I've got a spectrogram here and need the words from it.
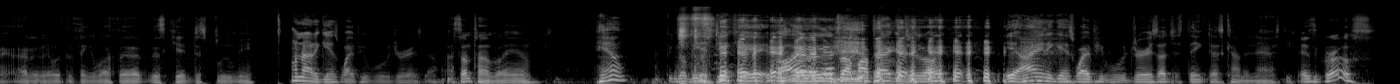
I, I don't know what to think about that. This kid just blew me. I'm not against white people with dreads though. Sometimes I am. Him? If you're gonna be a dickhead, if I ain't gonna drop my packages off. Yeah, I ain't against white people with dreads. I just think that's kind of nasty. It's gross.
